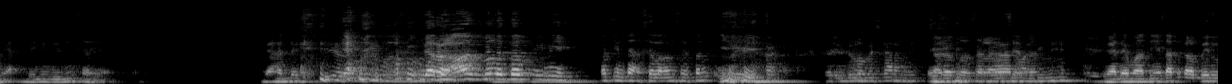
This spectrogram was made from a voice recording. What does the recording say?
ya band Indonesia ya? Gak ada. Iya. Gak ada. Gue tetap ini pecinta Sheila on Seven. Iya. dari dulu sampai sekarang ya Nggak ada siapa matinya. Gak ada matinya. Tapi kalau band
